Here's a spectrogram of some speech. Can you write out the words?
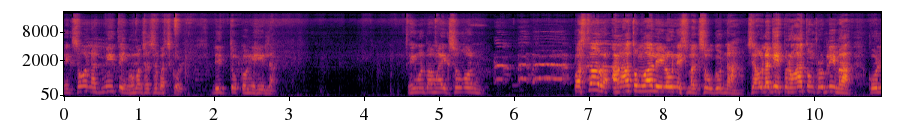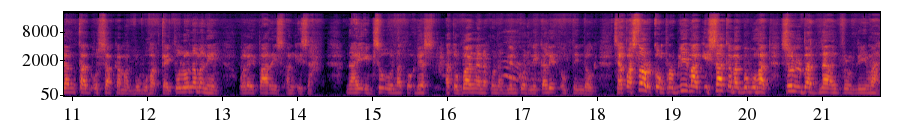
Igsoon nag-meeting human sa Sabbath School. Dito ko nihilak. Ingon pa mga igsoon, Pastor, ang atong wali lunes magsugod na. Siya ulagi, pero ang atong problema, kulang tag usa ka magbubuhat. Kay tulo naman eh, walay paris ang isa. Naay igsuon na to, des, atubangan ako naglingkod ni Kalit og Tindog. Siya, Pastor, kung problema, ang isa ka magbubuhat, sulbad na ang problema.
